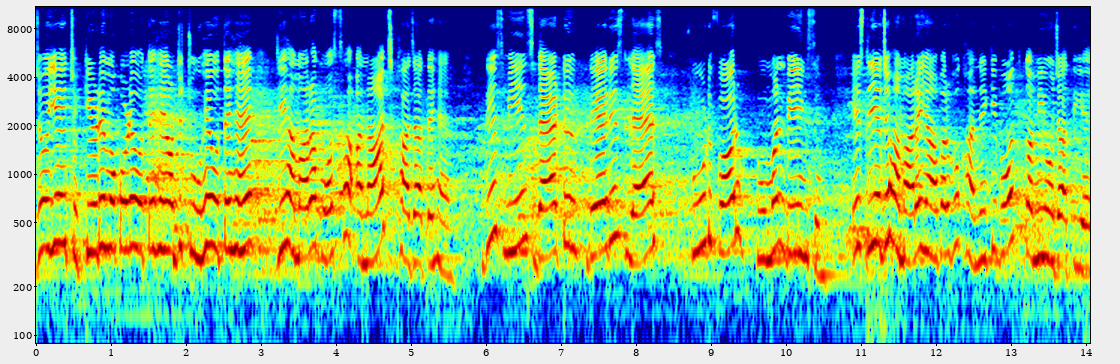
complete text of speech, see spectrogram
जो ये कीड़े मकोड़े होते हैं और जो चूहे होते हैं, ये हमारा बहुत सा अनाज खा जाते हैं। This means that there is less food for human beings इसलिए जो हमारे यहाँ पर वो खाने की बहुत कमी हो जाती है।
